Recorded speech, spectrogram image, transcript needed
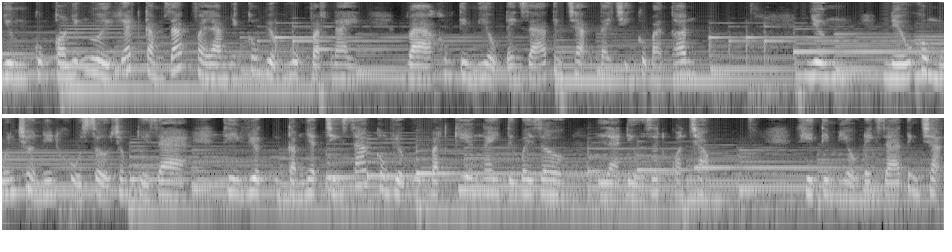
Nhưng cũng có những người ghét cảm giác phải làm những công việc vụn vặt này và không tìm hiểu đánh giá tình trạng tài chính của bản thân. Nhưng nếu không muốn trở nên khổ sở trong tuổi già, thì việc cảm nhận chính xác công việc vụn vặt kia ngay từ bây giờ là điều rất quan trọng. Khi tìm hiểu đánh giá tình trạng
